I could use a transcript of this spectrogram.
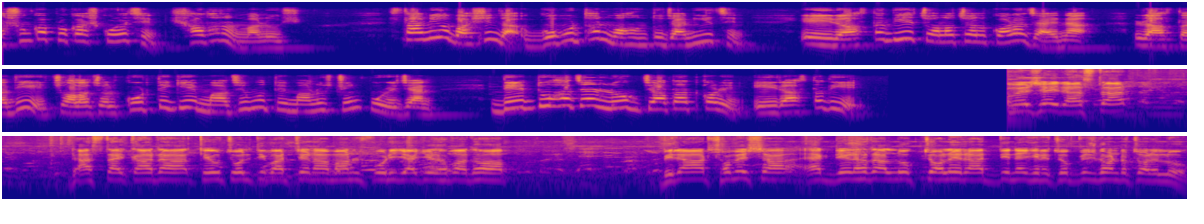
আশঙ্কা প্রকাশ করেছেন সাধারণ মানুষ। স্থানীয় বাসিন্দা গোবর্ধন মহন্ত জানিয়েছেন, এই রাস্তা দিয়ে চলাচল করা যায় না। রাস্তা দিয়ে চলাচল করতে গিয়ে মাঝে মধ্যে মানুষজন পড়ে যান। দেড় দু হাজার লোক যাতায়াত করেন এই রাস্তা দিয়ে। সেই রাস্তার, রাস্তায় কাদা, কেউ চলতে পারছে না, মানুষ পড়ে যাচ্ছে ধপাধপ। বিরাট সমস্যা, এক দেড় হাজার লোক চলে রাত দিন এখানে, চব্বিশ ঘণ্টা চলে লোক।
